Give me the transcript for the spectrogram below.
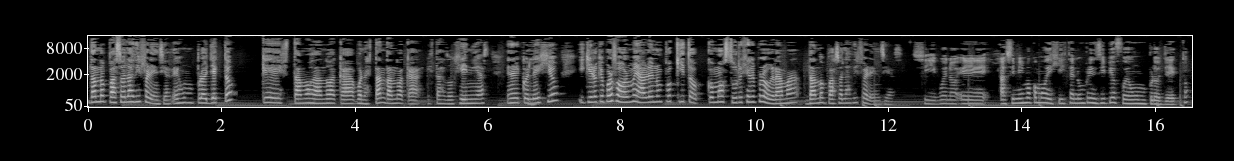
Dando Paso a las Diferencias. Es un proyecto que estamos dando acá, bueno, están dando acá estas dos genias en el colegio y quiero que por favor me hablen un poquito cómo surge el programa Dando Paso a las Diferencias. Sí, bueno, eh, así mismo como dijiste en un principio fue un proyecto.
